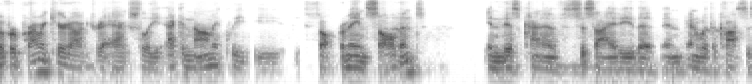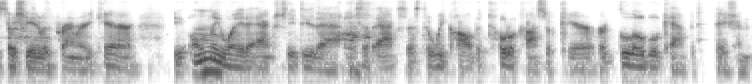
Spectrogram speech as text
So for primary care doctor to actually economically be remain solvent in this kind of society that and, and with the costs associated with primary care, the only way to actually do that is have access to what we call the total cost of care or global capitation.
